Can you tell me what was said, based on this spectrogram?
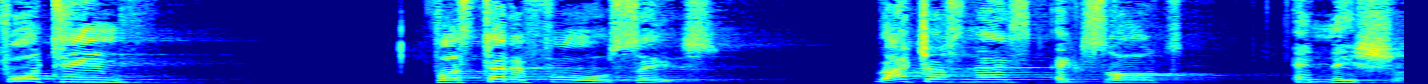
14, verse 34 says, Righteousness exalts a nation,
